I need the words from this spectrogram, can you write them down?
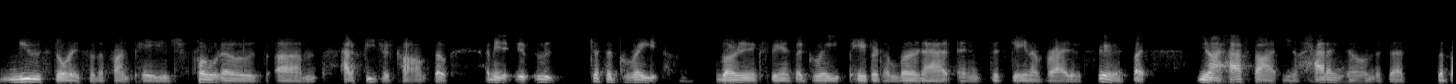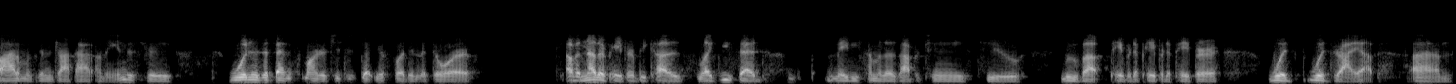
news stories for the front page, photos, um, had a features column. So, I mean, it, it was just a great learning experience, a great paper to learn at and just gain a variety of experience. But, you know, I have thought, you know, had I known that the, the bottom was going to drop out on the industry, would it have been smarter to just get your foot in the door of another paper? Because, like you said, maybe some of those opportunities to move up paper to paper to paper would would dry up. Um,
